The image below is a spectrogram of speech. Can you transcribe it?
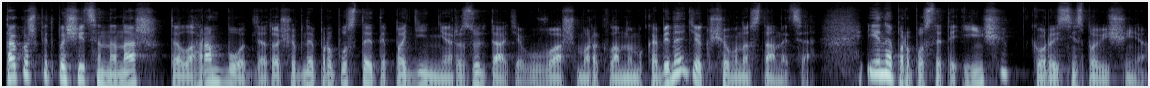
Також підпишіться на наш Telegram-бот для того, щоб не пропустити падіння результатів у вашому рекламному кабінеті, якщо воно станеться, і не пропустити інші корисні сповіщення.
